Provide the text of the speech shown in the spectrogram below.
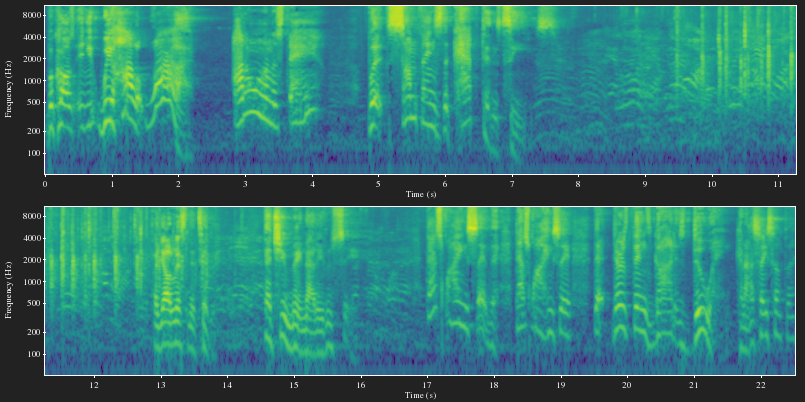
Because we holler, why? I don't understand. But some things the captain sees. Are y'all listening to me? That you may not even see. That's why he said that. That's why he said that there's things God is doing. Can I say something?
